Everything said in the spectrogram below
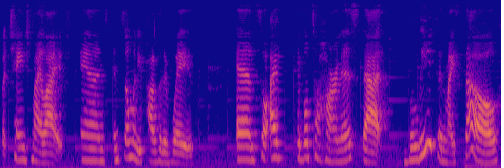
but changed my life and in so many positive ways. And so I'm able to harness that belief in myself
